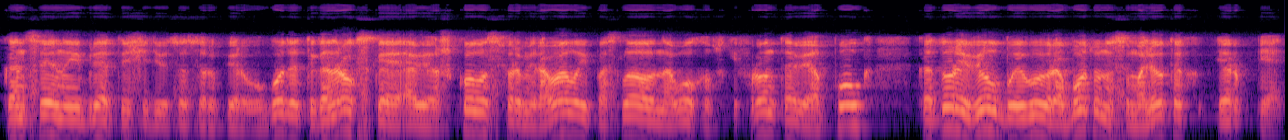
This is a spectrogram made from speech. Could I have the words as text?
В конце ноября 1941 года Таганрогская авиашкола сформировала и послала на Волховский фронт авиаполк, который вел боевую работу на самолетах Р-5.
